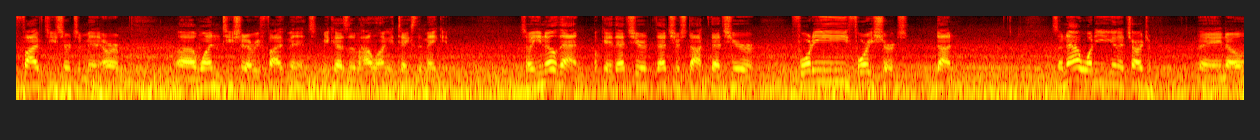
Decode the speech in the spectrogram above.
five t-shirts a minute or uh, one t-shirt every five minutes because of how long it takes to make it. So you know that. Okay, that's your that's your stock. That's your 40 40 shirts done. So now what are you going to charge them? Uh, you know,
